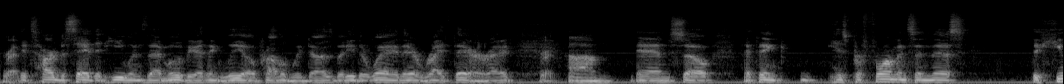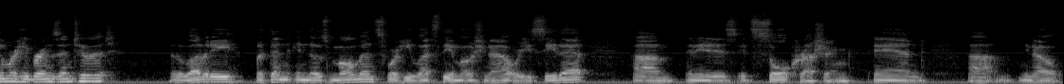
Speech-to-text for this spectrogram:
Right. it's hard to say that he wins that movie. I think Leo probably does, but either way, they're right there, right? Right. Um, and so I think his performance in this, the humor he brings into it, the levity, but then in those moments where he lets the emotion out, where you see that, um, I mean, it is it's soul crushing. And um, you know,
